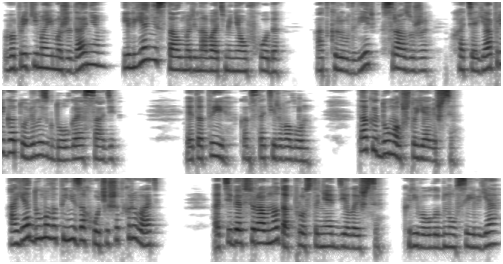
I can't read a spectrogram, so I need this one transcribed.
Вопреки моим ожиданиям, Илья не стал мариновать меня у входа. Открыл дверь сразу же, хотя я приготовилась к долгой осаде. «Это ты», — констатировал он, так и думал, что явишься. А я думала, ты не захочешь открывать. От тебя все равно так просто не отделаешься. Криво улыбнулся Илья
